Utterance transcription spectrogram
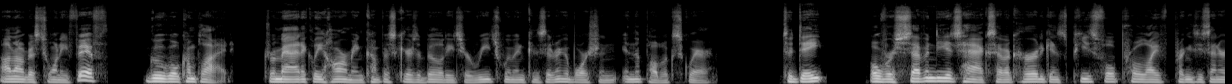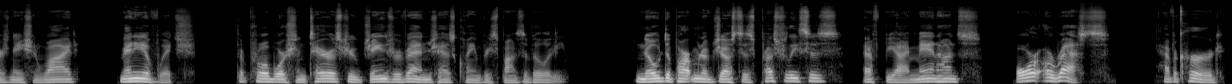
On August 25th, Google complied, dramatically harming Compass Care's ability to reach women considering abortion in the public square. To date, over 70 attacks have occurred against peaceful pro life pregnancy centers nationwide, many of which the pro abortion terrorist group Jane's Revenge has claimed responsibility. No Department of Justice press releases, FBI manhunts, or arrests have occurred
